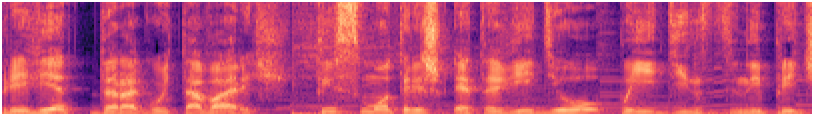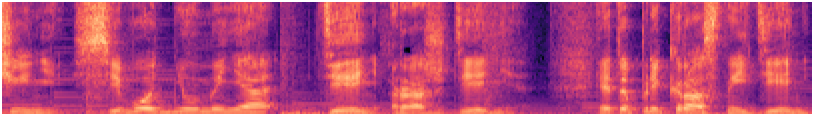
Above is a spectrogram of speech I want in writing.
Привет, дорогой товарищ! Ты смотришь это видео по единственной причине. Сегодня у меня день рождения. Это прекрасный день,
